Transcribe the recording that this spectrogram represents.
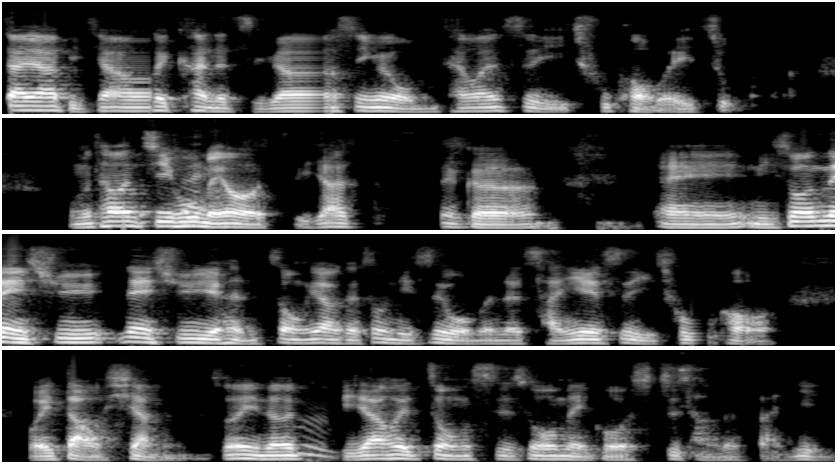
大家比较会看的指标，是因为我们台湾是以出口为主，我们台湾几乎没有比较。那个，诶，你说内需，内需也很重要，可是问题是我们的产业是以出口为导向，所以呢，比较会重视说美国市场的反应。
